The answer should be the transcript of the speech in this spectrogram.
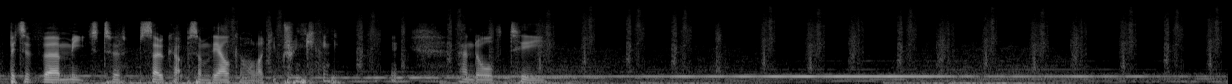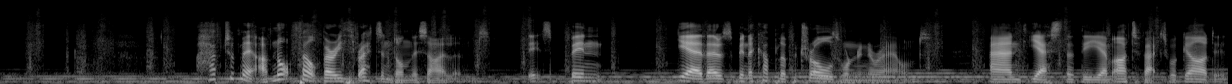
a bit of uh, meat to soak up some of the alcohol I keep drinking, and tea. I have to admit, I've not felt very threatened on this island. It's been, yeah, there's been a couple of patrols wandering around, and yes, the, the um, artifacts were guarded,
